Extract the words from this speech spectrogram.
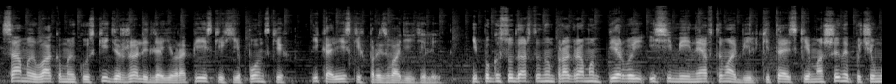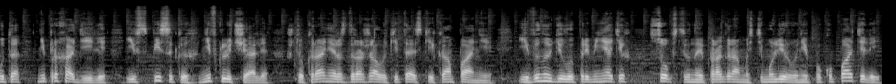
Самые лакомые куски держали для европейских, японских и корейских производителей. И по государственным программам первый и семейный автомобиль китайские машины почему-то не проходили и в список их не включали, что крайне раздражало китайские компании и вынудило применять их собственные программы стимулирования покупателей,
